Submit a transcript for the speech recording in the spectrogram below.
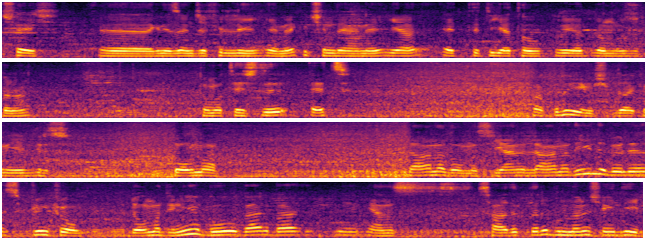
şey, e, yine zencefilli yemek. İçinde yani ya etli ya tavuklu ya domuzlu falan. Domatesli et. Bak bu da iyiymiş. Bir dahakine yiyebiliriz. Dolma. Lahana dolması. Yani lahana değil de böyle spring roll dolma deniyor. Bu galiba e, yani sardıkları bunların şey değil.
